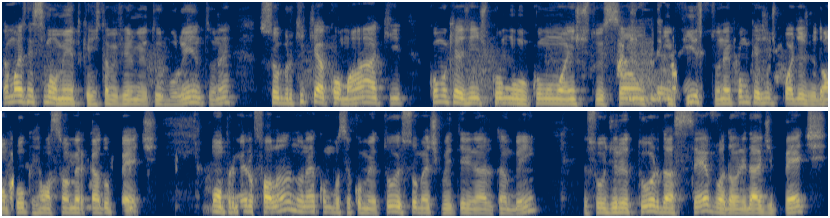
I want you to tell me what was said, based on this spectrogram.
ainda mais nesse momento que a gente está vivendo meio turbulento, né, sobre o que, é a Comac, como que a gente, como, como uma instituição, tem visto, né, como que a gente pode ajudar um pouco em relação ao mercado pet. Bom, primeiro falando, né, como você comentou, eu sou médico veterinário também, eu sou o diretor da SEVA, da unidade PET,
